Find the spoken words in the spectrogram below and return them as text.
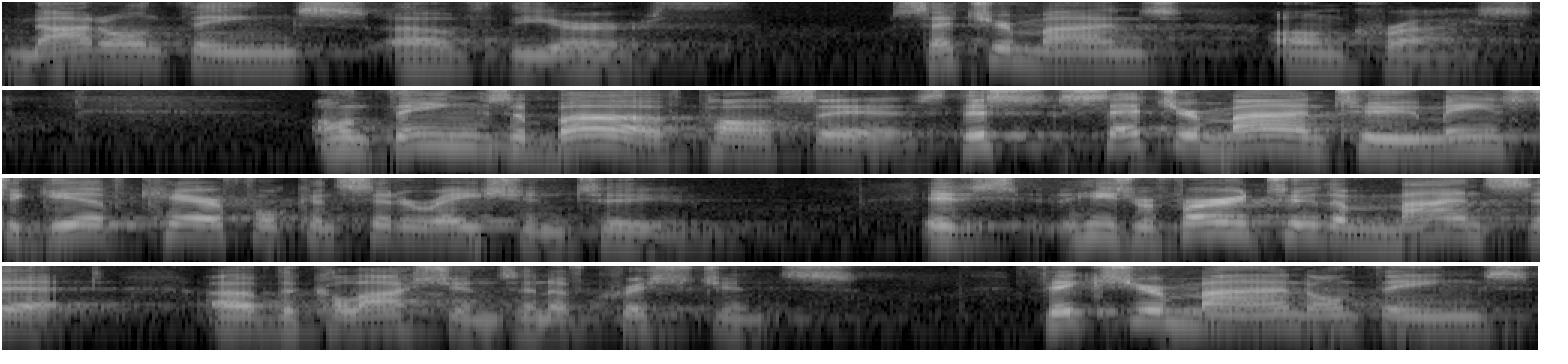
not on things of the earth. Set your minds on Christ. On things above, Paul says. This set your mind to means to give careful consideration to. It's, he's referring to the mindset of the Colossians and of Christians. Fix your mind on things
